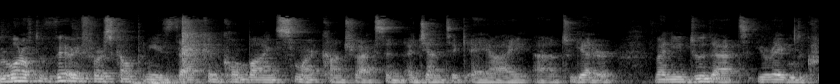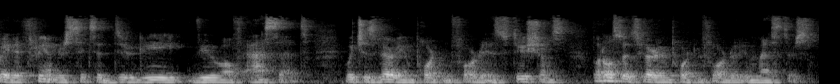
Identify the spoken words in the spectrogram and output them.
We're one of the very first companies that can combine smart contracts and agentic AI uh, together. When you do that, you're able to create a 360 degree view of asset, which is very important for the institutions, but also it's very important for the investors.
